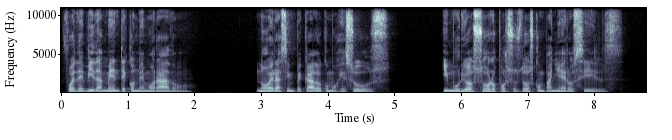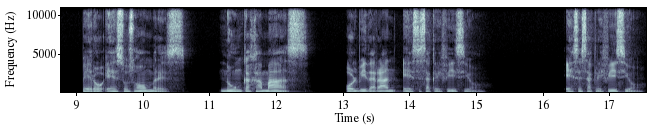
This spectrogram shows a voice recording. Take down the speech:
fue debidamente conmemorado. No era sin pecado como Jesús, y murió solo por sus dos compañeros SEALs. Pero esos hombres nunca jamás olvidarán ese sacrificio. Ese sacrificio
